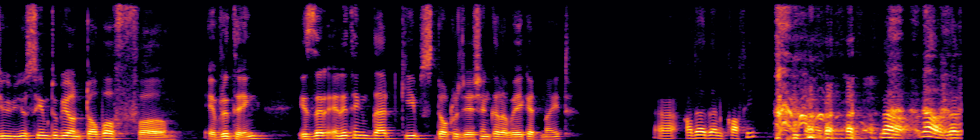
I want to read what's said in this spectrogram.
You, you seem to be on top of uh, everything. Is there anything that keeps Dr. Jaishankar awake at night? Uh, other than coffee? no, no. Look,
